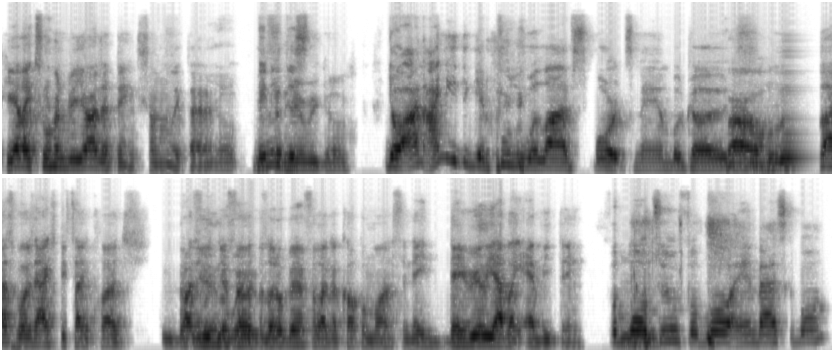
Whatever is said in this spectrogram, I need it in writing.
He had like 200 yards, I think, something like that. Yep. They He need said, to Here we go. Yo, I, I need to get Hulu Alive Sports, man, because Bro, Hulu Alive sports actually type clutch? I was using the it for a little bit for like a couple months, and they they really have like everything. football mm-hmm. too, football and basketball.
